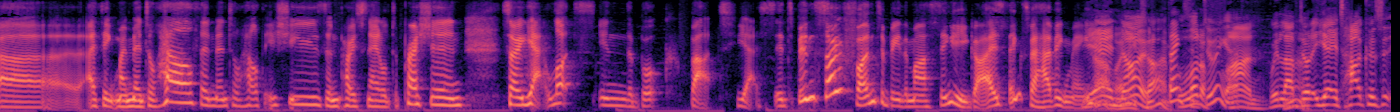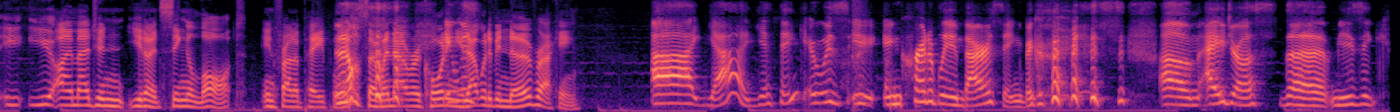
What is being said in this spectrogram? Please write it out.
uh, I think my mental health and mental health issues and postnatal depression. So yeah, lots in the book. But yes, it's been so fun to be the masked singer, you guys. Thanks for having me. Yeah, No, no. Thanks a lot for doing of it. We love doing it. Yeah, it's hard because you, you, I imagine you don't sing a lot in front of people. No. So when they were recording It you, was- that would have been nerve wracking. Uh, yeah, you think it was i- incredibly embarrassing because um, Adros, the music,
